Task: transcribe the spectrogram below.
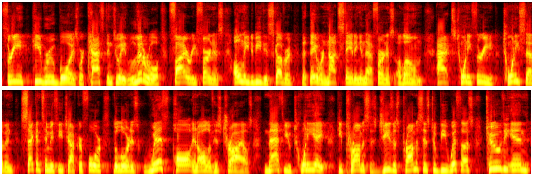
three Hebrew boys were cast into a literal fiery furnace, only to be discovered that they were not standing in that furnace alone. Acts 23, 27, 2 Timothy chapter 4, the Lord is with Paul in all of his trials. Matthew 28, he promises, Jesus promises to be with us to the end end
